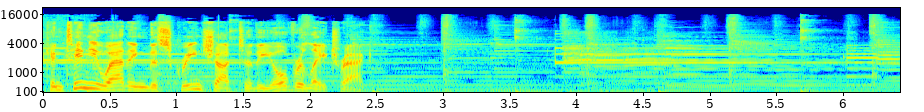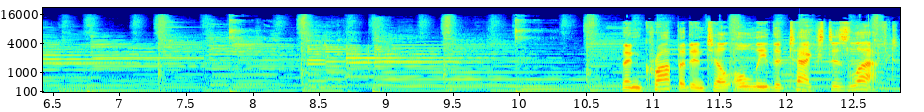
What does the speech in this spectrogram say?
Continue adding the screenshot to the overlay track. Then crop it until only the text is left.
